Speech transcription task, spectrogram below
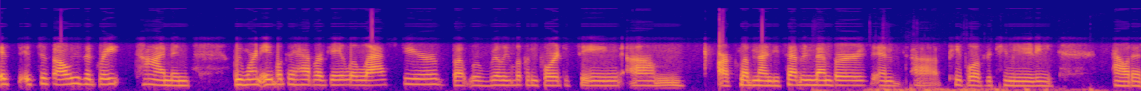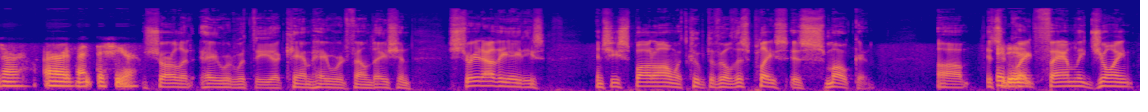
it's it's just always a great time. And we weren't able to have our gala last year, but we're really looking forward to seeing um, our Club 97 members and uh, people of the community out at our, our event this year. Charlotte Heyward with the uh, Cam Heyward Foundation, straight out of the 80s, and she's spot on with Coop de Ville. This place is smoking. Um, it's It a is. great family joint, uh,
